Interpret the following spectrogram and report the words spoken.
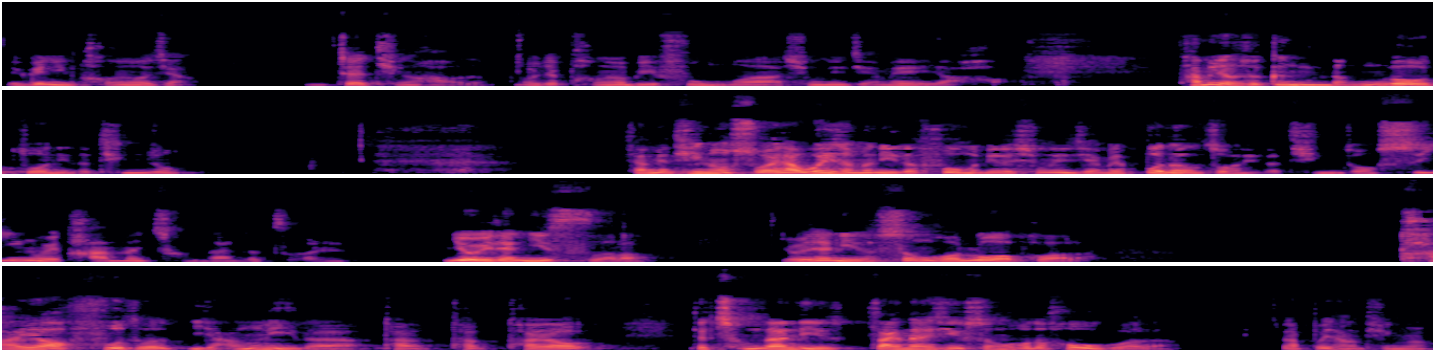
你跟你朋友讲，这挺好的。我觉得朋友比父母啊、兄弟姐妹要好，他们有时候更能够做你的听众。想跟听众说一下，为什么你的父母、你的兄弟姐妹不能做你的听众？是因为他们承担着责任。你有一天你死了。有一天你的生活落魄了，他要负责养你的，他他他要他承担你灾难性生活的后果的，那不想听啊，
